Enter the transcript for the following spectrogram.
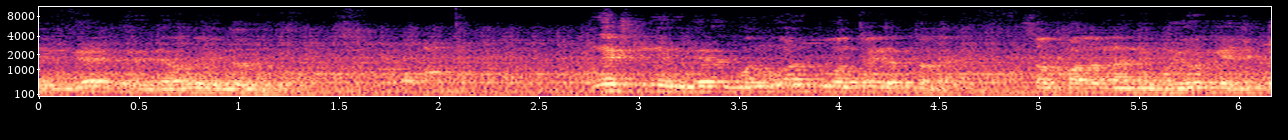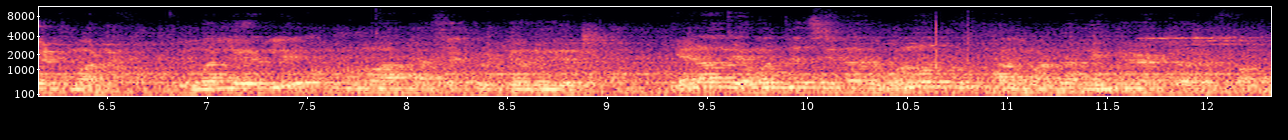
ನಿಮಗೆ ಯಾವುದೋ ಇದು ನೆಕ್ಸ್ಟ್ ನಿಮಗೆ ಒನ್ ಒನ್ ಟು ಅಂತ ಇರ್ತದೆ. ಸ್ವಲ್ಪ ಅದನ್ನು ನೀವು ಇವ್ರಿಗೆ ಎಜುಕೇಟ್ ಮಾಡಿ ನಿಮ್ಮಲ್ಲಿ ಇರಲಿ, ನಿಮ್ಮ ಸೆಕ್ಯೂರಿಟಿ ಅವ್ರಿಗೆ ಇರಲಿ. ಏನಾದರೂ ಎಮರ್ಜೆನ್ಸಿ ಏನಾದರೂ ಒನ್ ಒನ್ ಟು ಕಾಲ್ ಮಾಡಿದ್ರೆ ಇಮಿಡಿಯೇಟ್ ರೆಸ್ಪಾನ್ಸ್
